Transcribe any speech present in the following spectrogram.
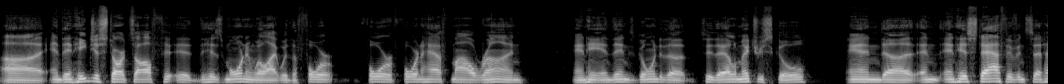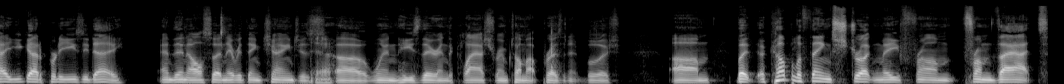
uh, and then he just starts off his morning with like with a four four four and a half mile run, and he and then he's going to the to the elementary school, and uh, and and his staff even said, hey, you got a pretty easy day. And then all of a sudden, everything changes uh, when he's there in the classroom talking about President Bush. Um, but a couple of things struck me from from that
